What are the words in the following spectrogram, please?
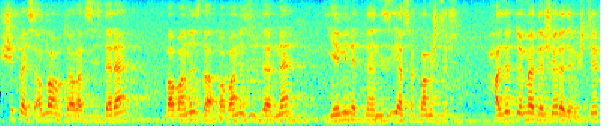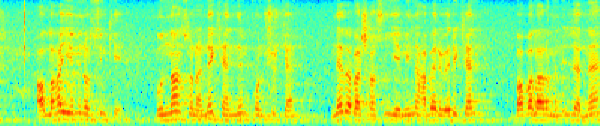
Şüphesiz Allahu Teala sizlere babanızla babanız üzerine yemin etmenizi yasaklamıştır. Hazreti Ömer de şöyle demiştir. Allah'a yemin olsun ki bundan sonra ne kendim konuşurken ne de başkasının yeminini haber verirken babalarımın üzerine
